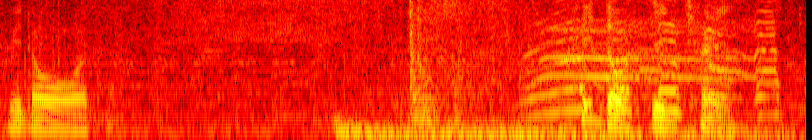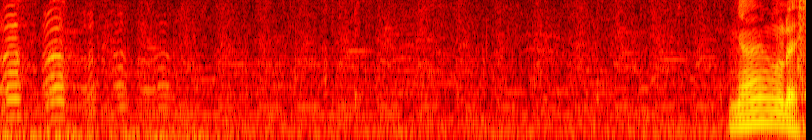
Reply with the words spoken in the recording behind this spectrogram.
ไม่โดดไม่โดดจริงเฉยง้างเลย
